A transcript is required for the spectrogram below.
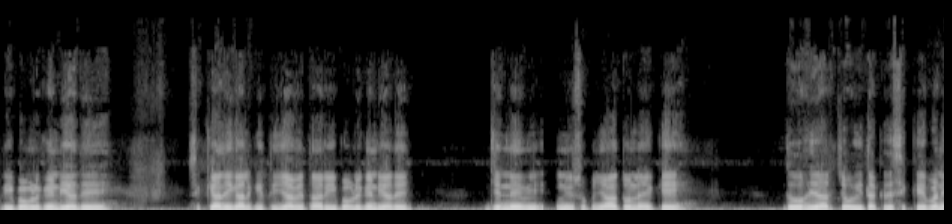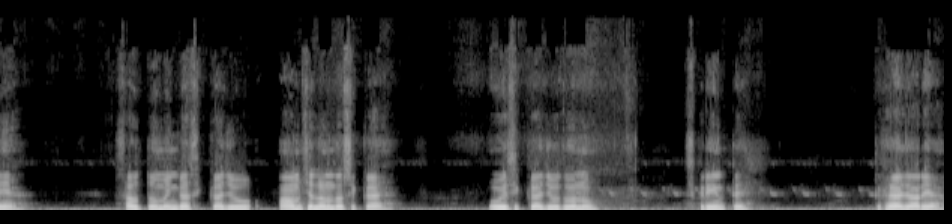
ਰਿਪਬਲਿਕ ਇੰਡੀਆ ਦੇ ਸਿੱਕਿਆਂ ਦੀ ਗੱਲ ਕੀਤੀ ਜਾਵੇ ਤਾਂ ਰਿਪਬਲਿਕ ਇੰਡੀਆ ਦੇ ਜਿੰਨੇ ਵੀ 1950 ਤੋਂ ਲੈ ਕੇ 2024 ਤੱਕ ਦੇ ਸਿੱਕੇ ਬਣੇ ਆ। ਸਭ ਤੋਂ ਮਹਿੰਗਾ ਸਿੱਕਾ ਜੋ ਆਮ ਚੱਲਣ ਦਾ ਸਿੱਕਾ ਹੈ, ਉਹ ਇਹ ਸਿੱਕਾ ਜੋ ਤੁਹਾਨੂੰ ਸਕਰੀਨ ਤੇ ਦਿਖਾਇਆ ਜਾ ਰਿਹਾ।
